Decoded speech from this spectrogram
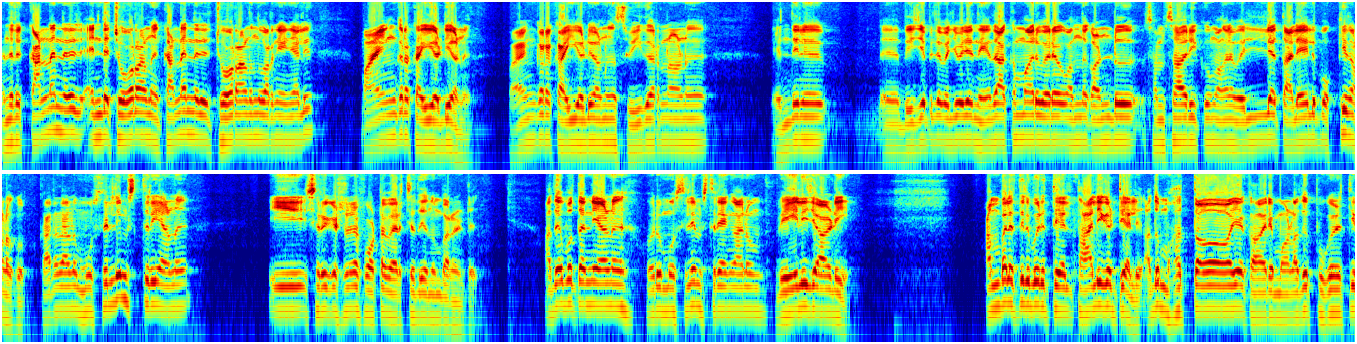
എന്നിട്ട് കണ്ണൻ എന്റെ ചോറാണ് കണ്ണൻ ചോറാണെന്ന് പറഞ്ഞു കഴിഞ്ഞാൽ ഭയങ്കര കയ്യടിയാണ്. ഭയങ്കര കയ്യടിയാണ് സ്വീകരണമാണ്. എന്തിന് ബി ജെ പിയിലെ വലിയ വലിയ നേതാക്കന്മാർ വരെ വന്ന് കണ്ട് സംസാരിക്കും അങ്ങനെ വലിയ തലയിൽ പൊക്കി നടക്കും. കാരണം അതാണ് മുസ്ലിം സ്ത്രീയാണ് ഈ ശ്രീകൃഷ്ണന്റെ ഫോട്ടോ വരച്ചത് എന്നും പറഞ്ഞിട്ട്. അതേപോലെ തന്നെയാണ് ഒരു മുസ്ലിം സ്ത്രീ എങ്ങാനും വേലി ചാടി അമ്പലത്തിൽ ഒരു തേൽ താലി കെട്ടിയാൽ അത് മഹത്തായ കാര്യമാണ്. അത് പുകഴ്ത്തി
